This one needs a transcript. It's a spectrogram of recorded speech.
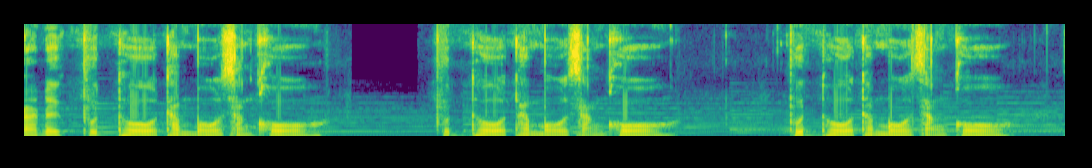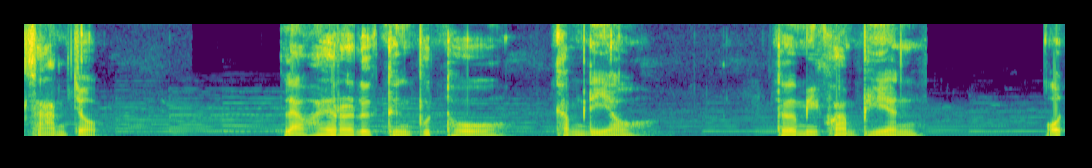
ระลึกพุทโธธรรมโมสังโฆ พุทโธธรรมโมสังโฆ พุทโธธรรมโมสังโฆสามจบ แล้วให้ระลึกถึงพุทโธคำเดียว เธอมีความเพียร อด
